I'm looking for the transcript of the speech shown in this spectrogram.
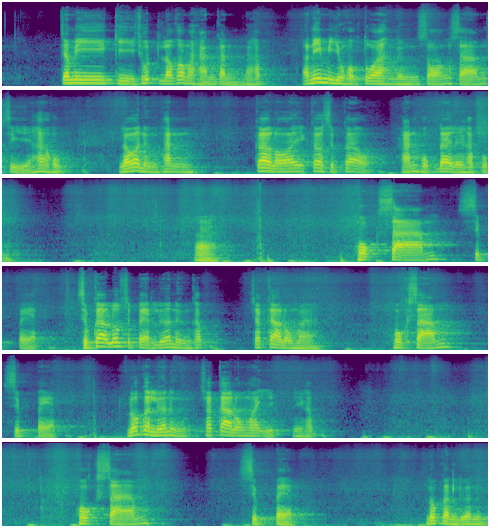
ๆ จะมีกี่ชุดเราก็มาหารกันนะครับ อันนี้มีอยู่ 6 ตัว 1 2 3 4 5 6 แล้วก็ 1,999 หาร 6 ได้เลยครับผมอ่า6 3 18 19ลบ18เหลือ1ครับ ชัก9ลงมา6 3 18ลบกันเหลือ1ชัก9ลงมาอีกนี่ครับหกสามสิบแปดลบกันเหลือหนึ่ง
